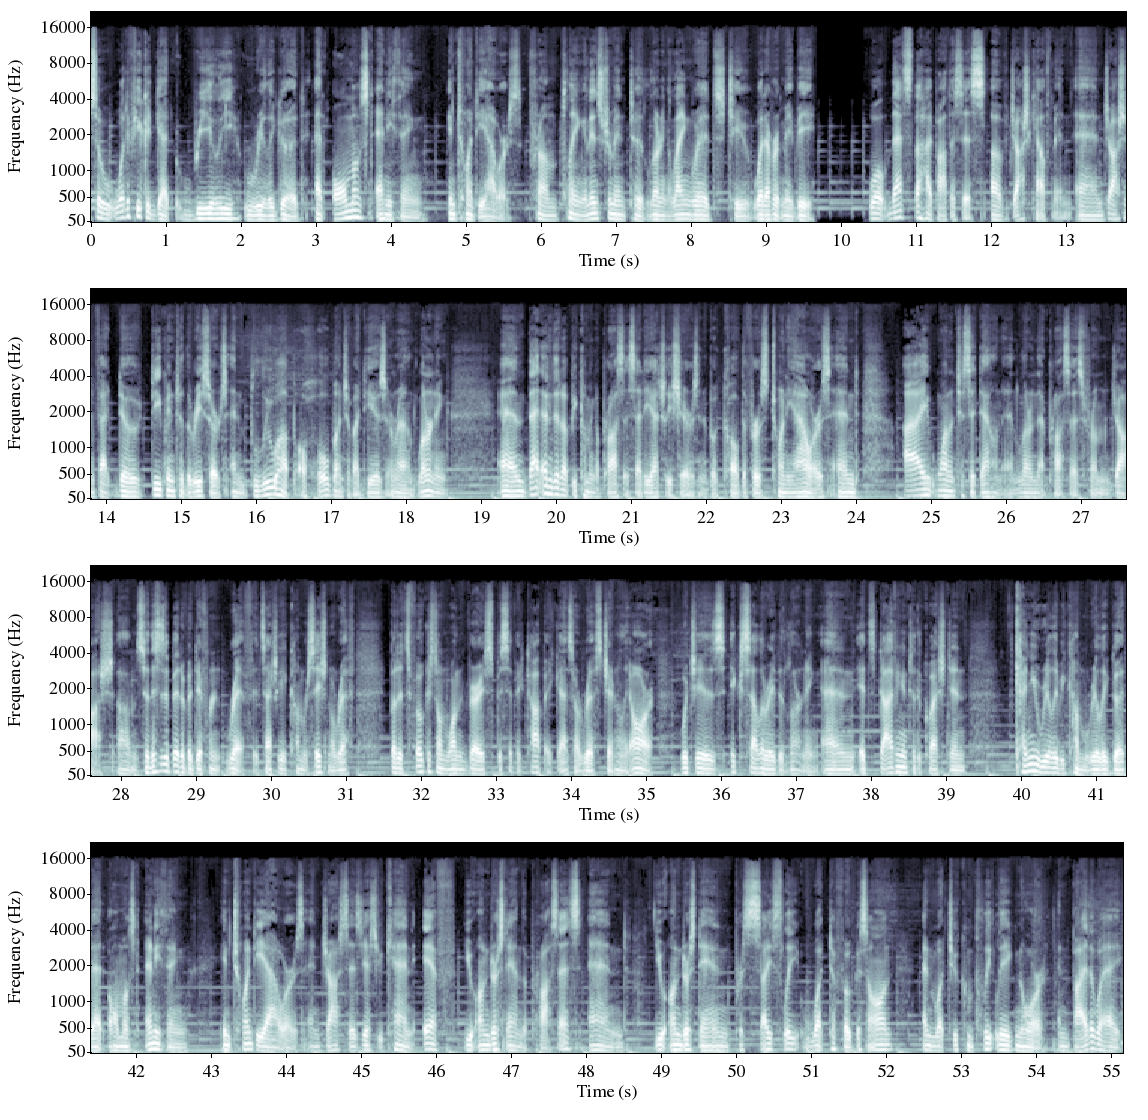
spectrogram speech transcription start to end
So, what if you could get really, really good at almost anything in 20 hours, from playing an instrument to learning a language to whatever it may be? Well, that's the hypothesis of Josh Kaufman. And Josh, in fact, dove deep into the research and blew up a whole bunch of ideas around learning. And that ended up becoming a process that he actually shares in a book called The First 20 Hours. And I wanted to sit down and learn that process from Josh. Um, so this is a bit of a different riff. It's actually a conversational riff, but it's focused on one very specific topic, as our riffs generally are, which is accelerated learning. And it's diving into the question can you really become really good at almost anything in 20 hours? And Josh says, yes, you can if you understand the process and you understand precisely what to focus on and what to completely ignore. And by the way,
